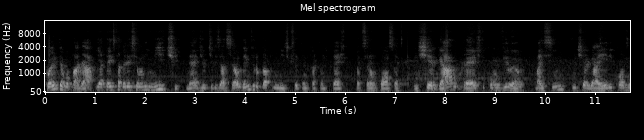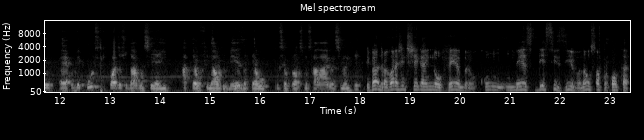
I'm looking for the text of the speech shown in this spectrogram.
quanto eu vou pagar e até estabelecer um limite, né, de utilização dentro do próprio limite que você tem do cartão de crédito, para que você não possa enxergar o crédito como um vilão, mas sim enxergar ele como é, um recurso que pode ajudar você aí até o final do mês, até o, o, seu próximo salário a se manter. Ivandro, agora a gente chega em novembro um mês decisivo, não só por conta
